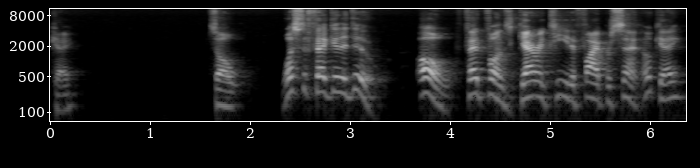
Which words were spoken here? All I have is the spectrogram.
Okay. So What's the Fed going to do? Oh, Fed funds guaranteed at 5%. Okay.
